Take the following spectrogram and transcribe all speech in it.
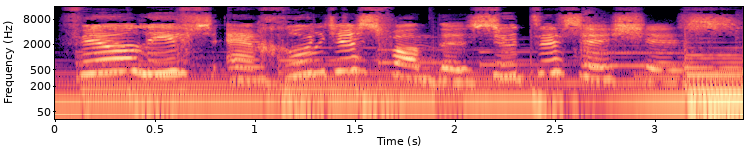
Veel liefs en groetjes van de zoete zusjes.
